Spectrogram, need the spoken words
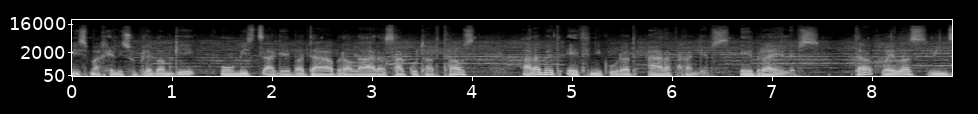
მისმა ხელისუფლებამ კი ომის წაგება დააბრალა არა საკუთარ თავს, არამედ ეთნიკურად არაფრანგებს, ებრაელებს და ყველას, ვინც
